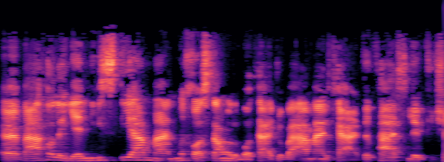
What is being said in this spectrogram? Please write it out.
به حال یه لیستی هم من می‌خواستم با تجربه عمل کرده فصل پیش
